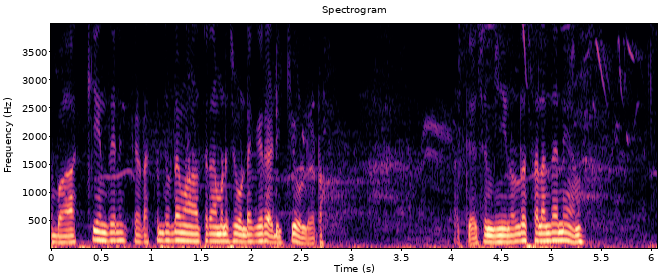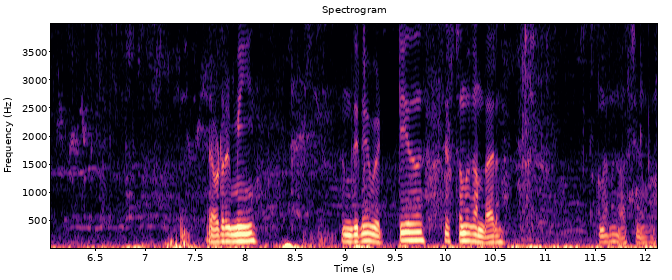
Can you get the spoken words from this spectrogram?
ബാക്കി എന്തെങ്കിലും കിടക്കുന്നുണ്ടെങ്കിൽ മാത്രമേ നമ്മുടെ ചൂണ്ടക്കയറി അടിക്കുകയുള്ളൂ കേട്ടോ. അത്യാവശ്യം മീനുള്ള സ്ഥലം തന്നെയാണ്. എവിടെ ഒരു മീൻ? എന്തിനു വെട്ടിയത്? ജസ്റ്റ് ഒന്ന് കണ്ടായിരുന്നു. അതാണ് കാശ് നോക്കാം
